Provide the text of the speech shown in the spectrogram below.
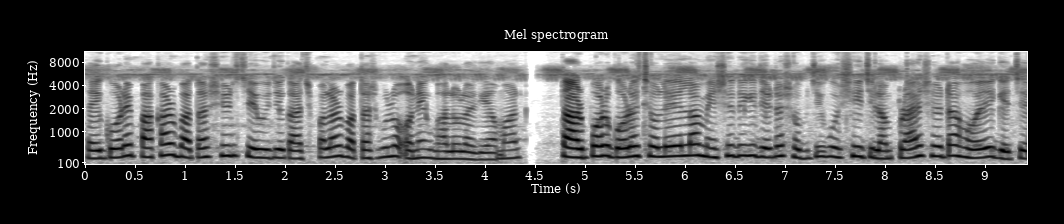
তাই গড়ে পাকার বাতাসের চেয়ে ওই যে গাছপালার বাতাসগুলো অনেক ভালো লাগে আমার। তারপর গড়ে চলে এলাম, এসে দেখি যেটা সবজি বসিয়েছিলাম, প্রায় সেটা হয়ে গেছে।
